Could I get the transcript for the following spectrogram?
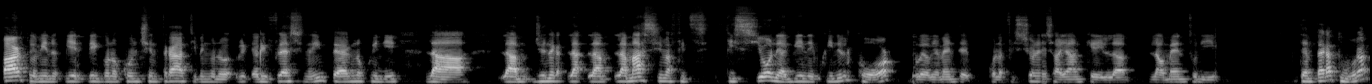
partono, vengono concentrati, vengono riflessi all'interno, quindi la, la, la, la, la massima fissione avviene qui nel core, dove ovviamente con la fissione c'hai anche il, l'aumento di temperatura,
